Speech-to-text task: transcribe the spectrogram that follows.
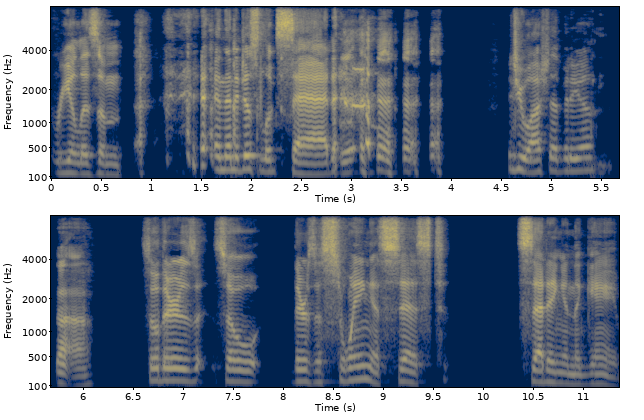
realism, and then it just looks sad. Did you watch that video? uh-uh. So there's so there's a swing assist setting in the game,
